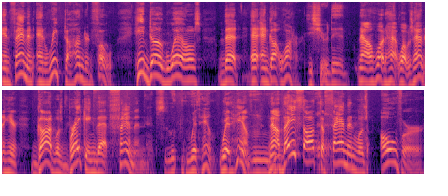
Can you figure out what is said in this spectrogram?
in famine and reaped a hundredfold. He dug wells that and got water. He sure did. Now what hap- what was happening here? God was breaking that famine Absolute with him. with him. Mm-hmm. Now they thought the famine was over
